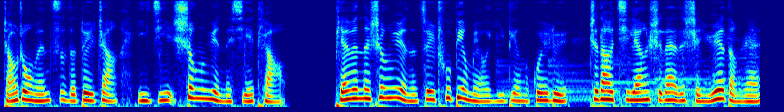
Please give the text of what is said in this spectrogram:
着重文字的对仗以及声韵的协调。骈文的声韵呢，最初并没有一定的规律，直到齐梁时代的沈约等人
